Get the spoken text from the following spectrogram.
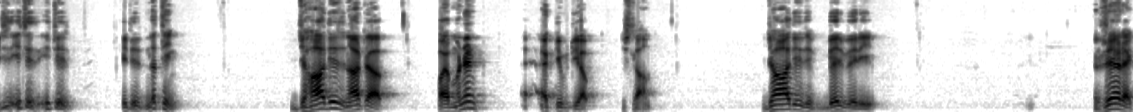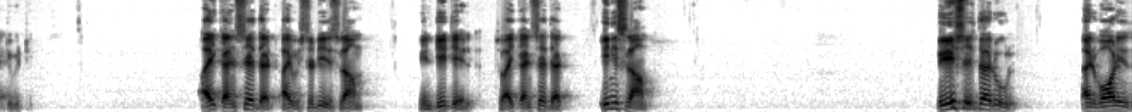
اٹ از نتھنگ جہاد is not a permanent activity of Islam جہاد is a very very rare activity. I can say that I have studied Islam in detail, so I can say that in Islam, peace is the rule and war is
